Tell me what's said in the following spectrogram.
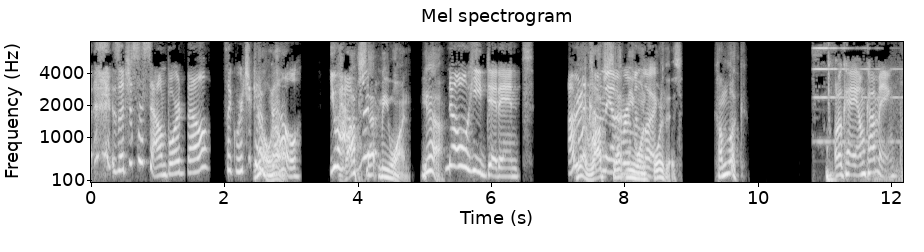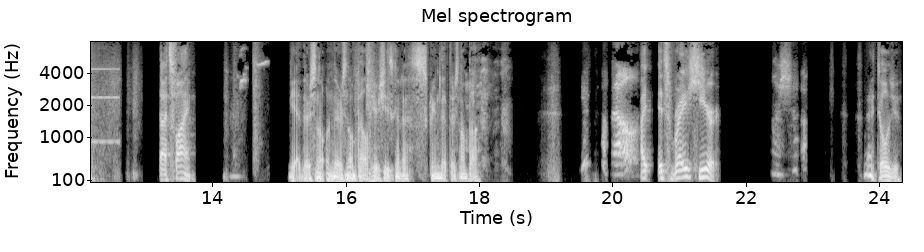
Is that just a soundboard bell? It's like, where'd you get No, a no. bell? You have Rob sent me one. Yeah, No, he didn't. I'm yeah. gonna come Rob in the other room me and one look. for this. Come look. Okay, I'm coming. That's fine. Yeah, there's no, there's no bell here. She's gonna scream that there's no bell. A bell? I, it's right here. Oh, shut up. I told you.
